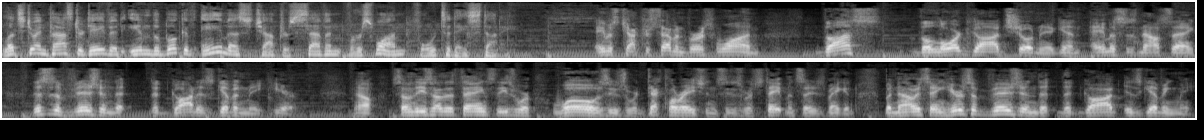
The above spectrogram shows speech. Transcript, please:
Let's join Pastor David in the book of Amos, chapter 7, verse 1, for today's study. Amos chapter 7, verse 1. Thus the Lord God showed me. Again, Amos is now saying, this is a vision that, that God has given me here. Now, some of these other things, these were woes, these were declarations, these were statements that he's making. But now he's saying, here's a vision that, that God is giving me.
